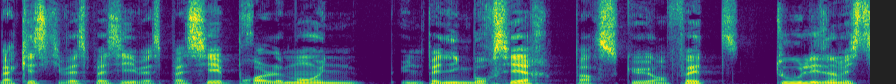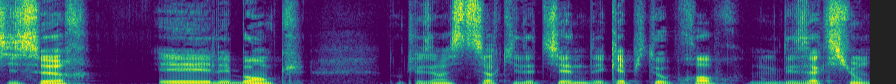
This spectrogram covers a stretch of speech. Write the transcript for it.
Bah, qu'est-ce qui va se passer? Il va se passer probablement une, panique boursière, parce que en fait, tous les investisseurs et les banques donc les investisseurs qui détiennent des capitaux propres, donc des actions,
